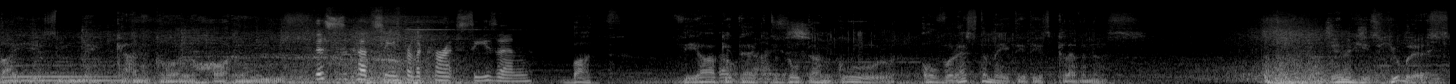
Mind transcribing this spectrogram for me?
by his mechanical horrors. This is a cutscene for the current season. But the oh, architect Zoltun Kulle overestimated his cleverness. In his hubris,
